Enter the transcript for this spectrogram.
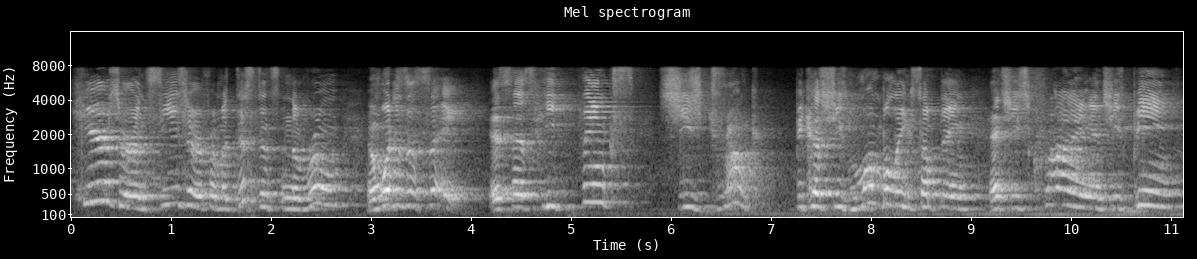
hears her and sees her from a distance in the room. And what does it say? It says he thinks she's drunk because she's mumbling something and she's crying and she's being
